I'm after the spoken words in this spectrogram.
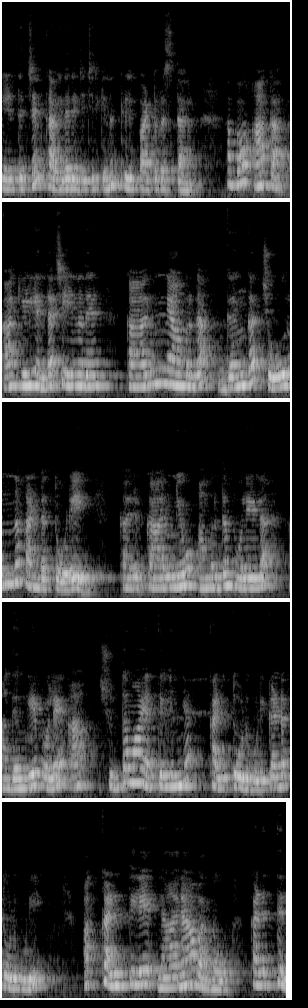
എഴുത്തച്ഛൻ കവിത രചിച്ചിരിക്കുന്നത് കിളിപ്പാട്ട് പ്രസ്ഥാനം. അപ്പോൾ ആ ആ കിളി എന്താ ചെയ്യുന്നത്? കാരുണ്യാമൃത ഗംഗ ചോരുന്ന കണ്ടത്തോടെ. കരു കാരുണ്യവും അമൃതം പോലെയുള്ള ആ ഗംഗയെ പോലെ ആ ശുദ്ധമായ തെളിഞ്ഞ കഴുത്തോടുകൂടി കണ്ടത്തോടുകൂടി അക്കഴുത്തിലെ നാനാവർണവും കഴുത്തിൽ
